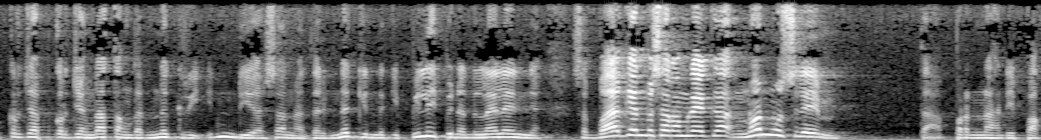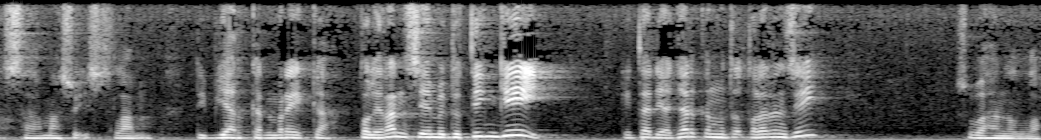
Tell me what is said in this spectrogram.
pekerja-pekerja yang datang dari negeri India sana, dari negeri-negeri Filipina dan lain-lainnya. Sebagian besar mereka non-muslim tak pernah dipaksa masuk Islam, dibiarkan mereka. Toleransi yang begitu tinggi. Kita diajarkan untuk toleransi. Subhanallah.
